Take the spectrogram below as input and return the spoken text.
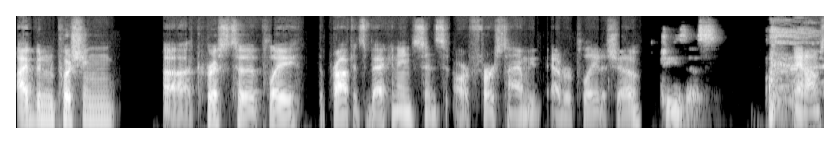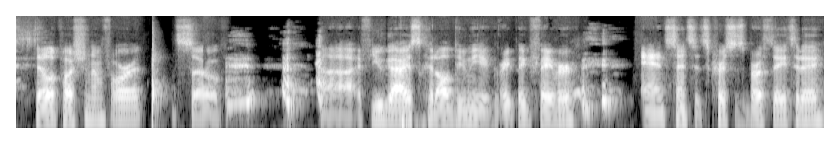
I've been pushing uh, Chris to play The Prophet's Beckoning since our first time we've ever played a show. Jesus. and I'm still pushing him for it. So, uh, if you guys could all do me a great big favor, and since it's Chris's birthday today,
